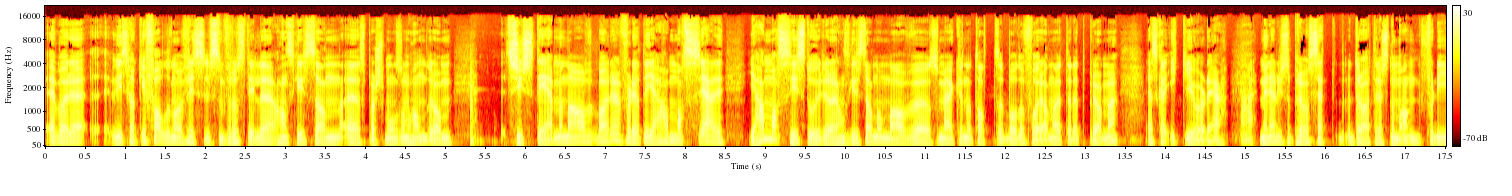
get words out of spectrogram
jeg bare Vi skal ikke falle nå i fristelsen for å stille Hans Christian eh, spørsmål som handler om systemet Nav, bare. fordi at jeg har masse jeg, jeg, har masse historier Hans Christian, om Nav eh, som jeg kunne tatt både foran og etter dette programmet. Jeg skal ikke gjøre det. Nei. Men jeg har lyst til å prøve å sette, dra et resonnement. Fordi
